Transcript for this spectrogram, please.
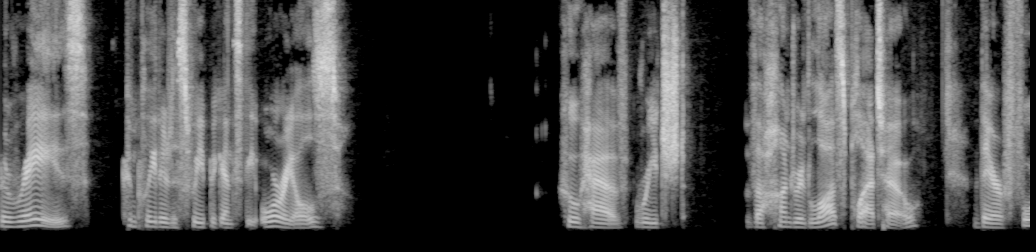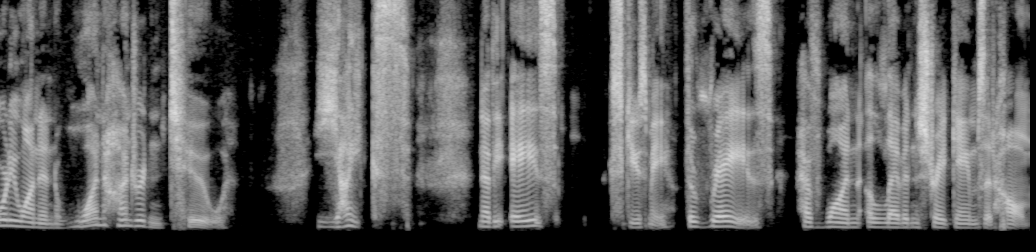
The Rays completed a sweep against the Orioles, who have reached the 100 loss plateau, they're 41 and 102. Yikes. Now, the A's, excuse me, the Rays have won 11 straight games at home.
